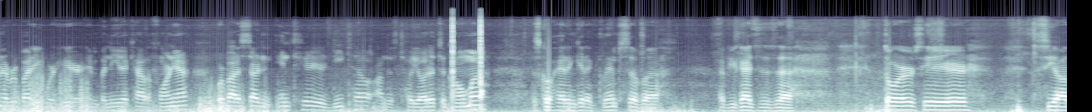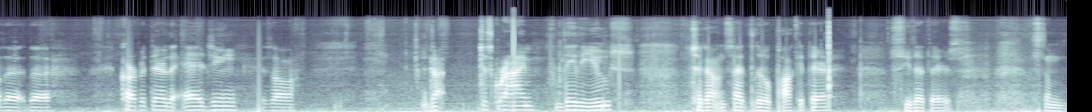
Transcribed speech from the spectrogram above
going everybody? We're here in Bonita, California. We're about to start an interior detail on this Toyota Tacoma. Let's go ahead and get a glimpse of uh, of you guys' uh, doors here. See all the, the carpet there, the edging is all got just grime from daily use. Check out inside the little pocket there. See that there's some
